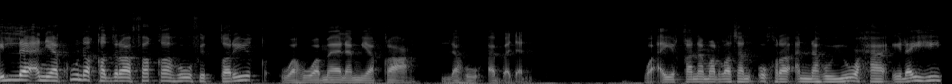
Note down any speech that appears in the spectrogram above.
إلا أن يكون قد رافقه في الطريق وهو ما لم يقع له أبدا. وأيقن مرة أخرى أنه يوحى إليه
